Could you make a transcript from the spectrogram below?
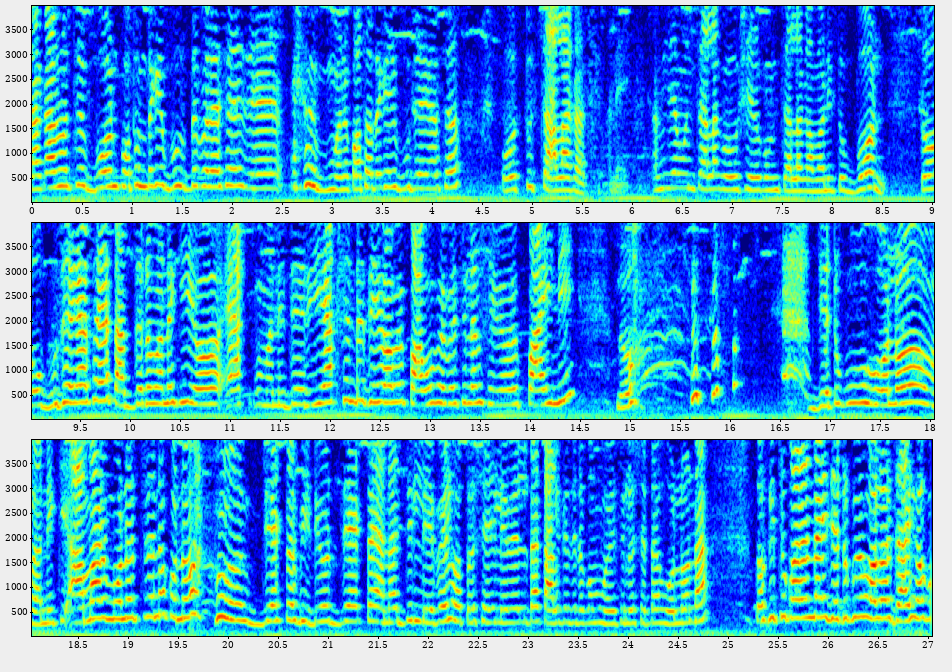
তার কারণ হচ্ছে বোন প্রথম থেকে বুঝতে পেরেছে যে মানে কথা থেকেই বুঝে গেছে, ও একটু চালাক আছে। মানে আমি যেমন চালাক, ও সেরকম চালাক, আমারই তো বোন। তো বুঝে গেছে, তার জন্য মানে কি ও এক মানে যে রিয়াকশনটা যেভাবে পাবো ভেবেছিলাম, সেভাবে পাইনি। তো যেটুকু হলো মানে কি আমার মনে হচ্ছে না কোনো, যে একটা ভিডিওর যে একটা এনার্জির লেভেল হতো, সেই লেভেলটা কালকে যেরকম হয়েছিল সেটা হলো না। তো কিছু করার নাই, যেটুকুই হলো, যাই হোক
